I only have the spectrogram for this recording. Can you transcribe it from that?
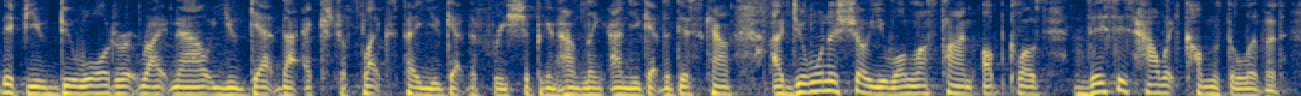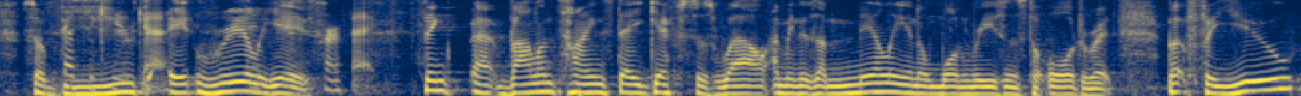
If you do order it right now, you get that extra flex pay, you get the free shipping and handling, and you get the discount. I do want to show you one last time up close. This is how it comes delivered. So Such a cute gift. It really It's is. perfect. Think uh, Valentine's Day gifts as well. I mean, there's a million and one reasons to order it. But for you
